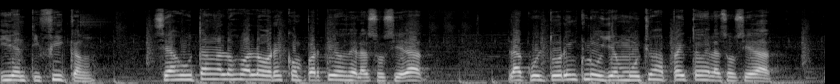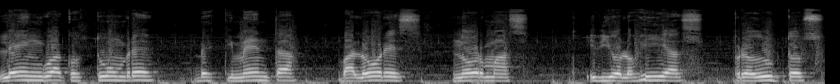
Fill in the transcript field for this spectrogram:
identifican, se ajustan a los valores compartidos de la sociedad. La cultura incluye muchos aspectos de la sociedad, lengua, costumbres, vestimenta, valores, normas, ideologías, productos,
